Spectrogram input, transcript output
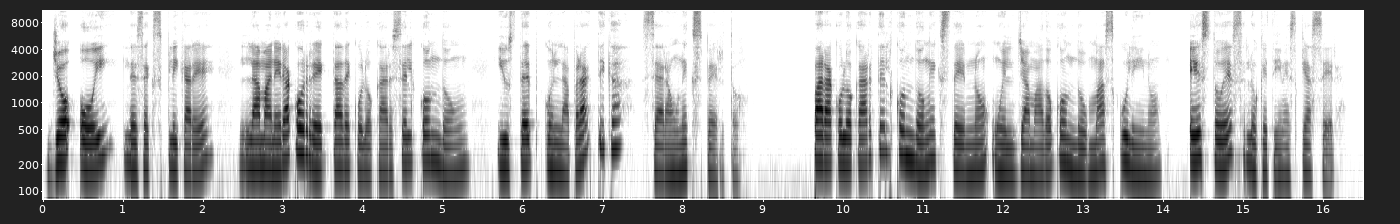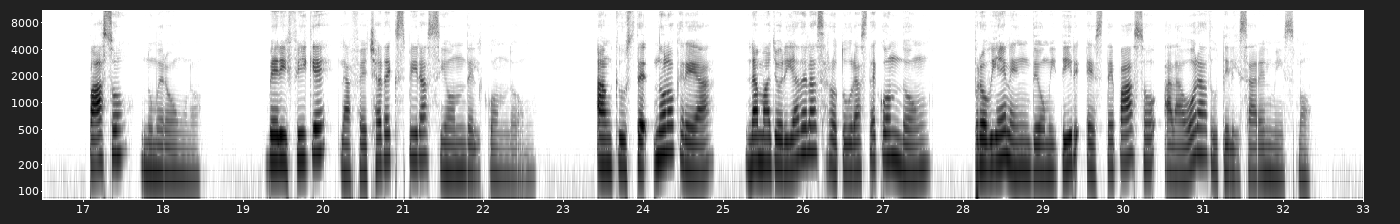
Yo hoy les explicaré la manera correcta de colocarse el condón y usted con la práctica se hará un experto. Para colocarte el condón externo o el llamado condón masculino, esto es lo que tienes que hacer. Paso número uno. Verifique la fecha de expiración del condón. Aunque usted no lo crea, la mayoría de las roturas de condón provienen de omitir este paso a la hora de utilizar el mismo.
